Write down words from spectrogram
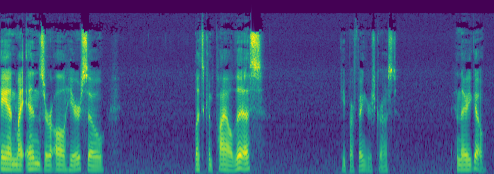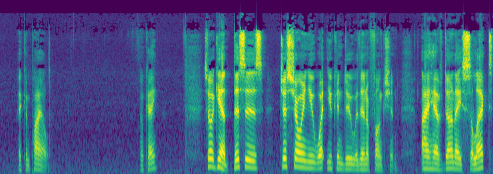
And my ends are all here, so let's compile this. Keep our fingers crossed. And there you go. It compiled. Okay? So again, this is just showing you what you can do within a function. I have done a select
